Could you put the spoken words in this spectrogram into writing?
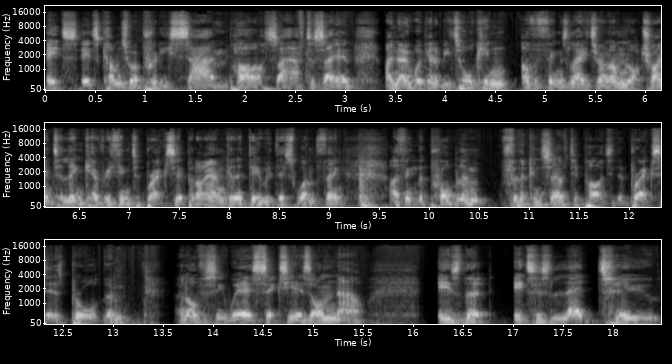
it's it's come to a pretty sad pass, I have to say. And I know we're going to be talking other things later, and I'm not trying to link everything to Brexit, but I am going to do with this one thing. I think the problem for the Conservative Party that Brexit has brought them, and obviously we're six years on now, is that it has led to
